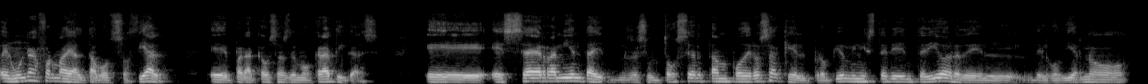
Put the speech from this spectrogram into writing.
en, una, forma de altavoz social eh, para causas democráticas. Eh, esa herramienta resultó ser tan poderosa que el propio Ministerio de Interior del, del gobierno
